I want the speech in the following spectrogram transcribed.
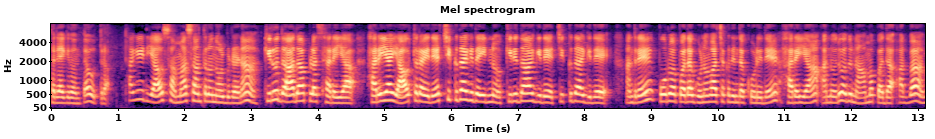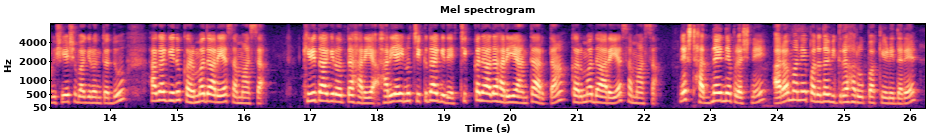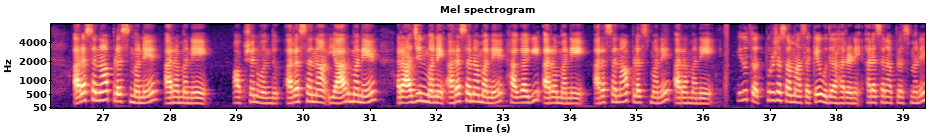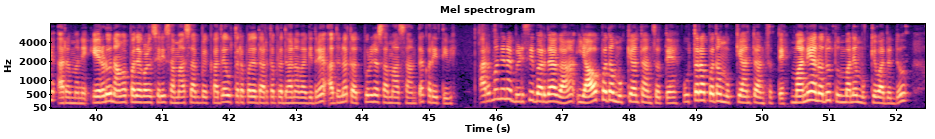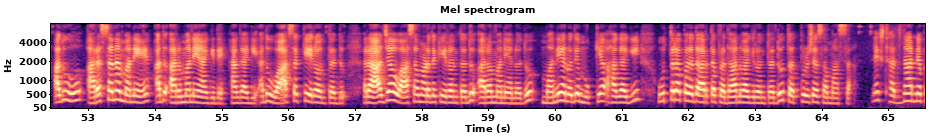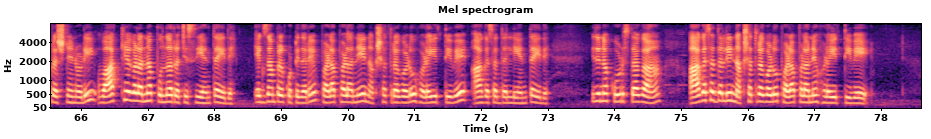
ಸರಿಯಾಗಿರುವಂಥ ಉತ್ತರ. ಹಾಗೆ ಇದು ಯಾವ ಸಮಾಸ ಅಂತ ನೋಡ್ಬಿಡೋಣ. ಕಿರುದಾದ ಪ್ಲಸ್ ಹರೆಯ. ಹರೆಯ ಯಾವ ಥರ ಇದೆ? ಚಿಕ್ಕದಾಗಿದೆ ಇನ್ನು. ಕಿರಿದಾಗಿದೆ, ಚಿಕ್ಕದಾಗಿದೆ. ಅಂದರೆ ಪೂರ್ವಪದ ಗುಣವಾಚಕದಿಂದ ಕೂಡಿದೆ. ಹರೆಯ ಅನ್ನೋದು ಅದು ನಾಮಪದ ಅಲ್ವಾ? ವಿಶೇಷವಾಗಿರುವಂಥದ್ದು. ಹಾಗಾಗಿ ಇದು ಕರ್ಮಧಾರೆಯ ಸಮಾಸ. ಕಿರಿದಾಗಿರುವಂಥ ಹರೆಯ. ಹರೆಯ ಇನ್ನು ಚಿಕ್ಕದಾಗಿದೆ. ಚಿಕ್ಕದಾದ ಹರೆಯ ಅಂತ ಅರ್ಥ. ಕರ್ಮಧಾರೆಯ ಸಮಾಸ. ನೆಕ್ಸ್ಟ್ ಹದಿನೈದನೇ ಪ್ರಶ್ನೆ. ಅರಮನೆ ಪದದ ವಿಗ್ರಹ ರೂಪ ಕೇಳಿದರೆ ಅರಸನ ಪ್ಲಸ್ ಮನೆ, ಅರಮನೆ. ಆಪ್ಷನ್ ಒಂದು, ಅರಸನ ಯಾರ ಮನೆ? ರಾಜಿನ ಮನೆ, ಅರಸನ ಮನೆ, ಹಾಗಾಗಿ ಅರಮನೆ. ಅರಸನ ಪ್ಲಸ್ ಮನೆ, ಅರಮನೆ. ಇದು ತತ್ಪುರುಷ ಸಮಾಸಕ್ಕೆ ಉದಾಹರಣೆ. ಅರಸನ ಪ್ಲಸ್ ಮನೆ, ಅರಮನೆ. ಎರಡು ನಾಮಪದಗಳು ಸೇರಿ ಸಮಾಸ ಆಗಬೇಕಾದ್ರೆ ಉತ್ತರ ಪದದ ಅರ್ಥ ಪ್ರಧಾನವಾಗಿದ್ದರೆ ಅದನ್ನು ತತ್ಪುರುಷ ಸಮಾಸ ಅಂತ ಕರಿತೀವಿ. ಅರಮನೆನ ಬಿಡಿಸಿ ಬರೆದಾಗ ಯಾವ ಪದ ಮುಖ್ಯ ಅಂತ ಅನಿಸುತ್ತೆ? ಉತ್ತರ ಪದ ಮುಖ್ಯ ಅಂತ ಅನಿಸುತ್ತೆ. ಮನೆ ಅನ್ನೋದು ತುಂಬಾ ಮುಖ್ಯವಾದದ್ದು. ಅದು ಅರಸನ ಮನೆ, ಅದು ಅರಮನೆ ಆಗಿದೆ. ಹಾಗಾಗಿ ಅದು ವಾಸಕ್ಕೆ ಇರೋವಂಥದ್ದು ರಾಜ ವಾಸ ಮಾಡೋದಕ್ಕೆ ಇರೋವಂಥದ್ದು ಅರಮನೆ ಅನ್ನೋದು. ಮನೆ ಅನ್ನೋದೇ ಮುಖ್ಯ. ಹಾಗಾಗಿ ಉತ್ತರ ಪದದ ಅರ್ಥ ಪ್ರಧಾನವಾಗಿರುವಂಥದ್ದು ತತ್ಪುರುಷ ಸಮಾಸ. ನೆಕ್ಸ್ಟ್ ಹದಿನಾರನೇ ಪ್ರಶ್ನೆ ನೋಡಿ. ವಾಕ್ಯಗಳನ್ನು ಪುನರ್ರಚಿಸಿ ಅಂತ ಇದೆ. ಎಕ್ಸಾಂಪಲ್ ಕೊಟ್ಟಿದ್ದಾರೆ. ಫಳಫಳನೆ ನಕ್ಷತ್ರಗಳು ಹೊಳೆಯುತ್ತಿವೆ, ಆಗಸದಲ್ಲಿ ಅಂತ ಇದೆ. ಇದನ್ನು ಕೂಡಿಸಿದಾಗ ಆಗಸದಲ್ಲಿ ನಕ್ಷತ್ರಗಳು ಫಳಫಳನೆ ಹೊಳೆಯುತ್ತಿವೆ.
